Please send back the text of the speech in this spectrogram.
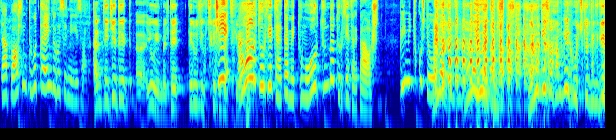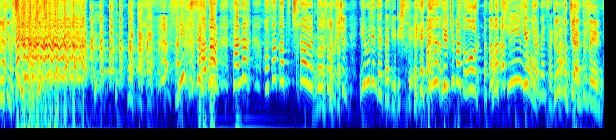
За болон тэгвэл та энэ дөрөөсөө нэгийг сонго. Харин тий чи тэгэд э, юу юм бэл те. Гэр бүлийн хүчрхийлэл Чи өөр төрлийн цагдаа мэдгүй юм өөр зөндөө төрлийн цагдаа байгаа шүү. Би мэдэхгүй шүү дээ. Ямаа юу яд юм бэ? Амгийнхаа хамгийн их үйлчлүүлэг гэр бүлийн хүчрхийлэл. Нэг хэсэг Одоо танах хосоо додчлоо гэдэг дуулга өгч чинь эрүүлийн цагдаа л ирнэ шүү дээ. Тэр чинь бас өөр. тийм үү? журмын цагдаа. Тэгвэл чи амьдралаа ярина.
